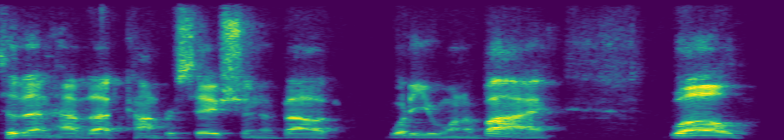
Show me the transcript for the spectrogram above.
to then have that conversation about what do you want to buy? Well,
